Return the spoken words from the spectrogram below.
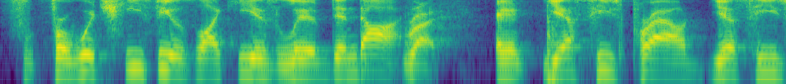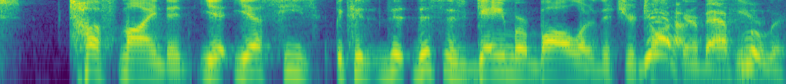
f- for which he feels like he has lived and died. Right. And yes, he's proud. Yes, he's tough minded. yes, he's because th- this is gamer baller that you're Yeah, talking about here. absolutely.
